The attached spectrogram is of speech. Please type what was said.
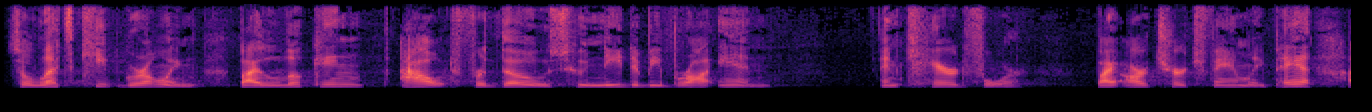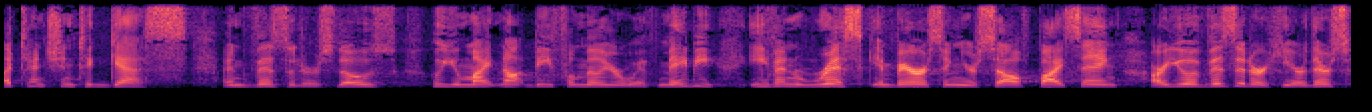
So let's keep growing by looking out for those who need to be brought in and cared for by our church family. Pay attention to guests and visitors, those who you might not be familiar with. Maybe even risk embarrassing yourself by saying, Are you a visitor here? There's,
